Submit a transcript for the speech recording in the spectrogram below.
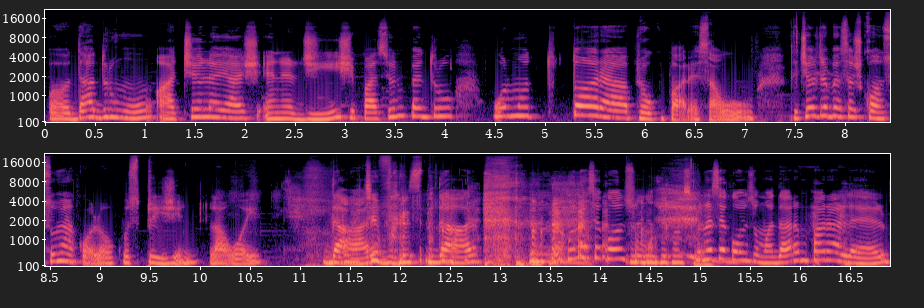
uh, da drumul aceleiași energii și pasiuni pentru următoarea preocupare sau... Deci el trebuie să-și consume acolo cu sprijin la oi Dar, Ce vârstă? dar până se consumă. Până se consumă. Până se consumă, dar în paralel,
